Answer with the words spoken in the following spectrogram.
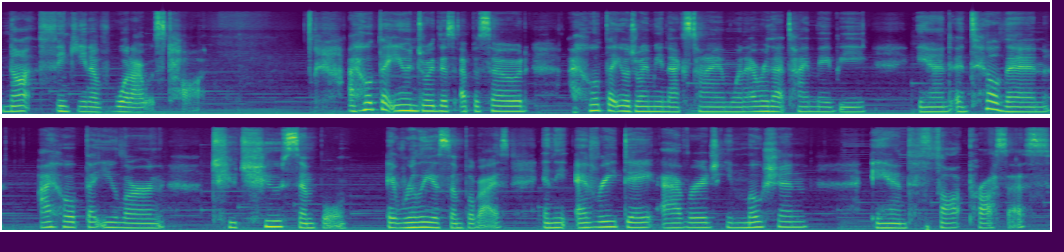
not thinking of what I was taught. I hope that you enjoyed this episode. I hope that you'll join me next time, whenever that time may be. And until then, I hope that you learn to choose simple. It really is simple, guys. In the everyday average emotion and thought process.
